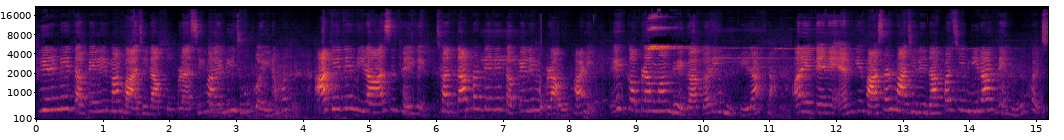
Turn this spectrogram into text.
ખીરની તપેલીમાં બાજીના પોપડા સિવાય બીજું કંઈ ન હતું. આથી તે નિરાશ થઈ ગઈ. છતાં પણ તેને તપેલી પોપડા ઉખાડી એક કપડામાં ભેગા કરી મૂકી રાખ્યા અને તેને એમ કે વાસણ માંજી લીધા પછી નિરાતે હું ખાઈશ.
